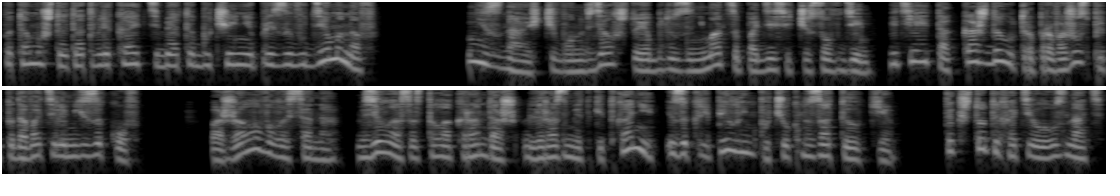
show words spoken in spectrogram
«Потому что это отвлекает тебя от обучения призыву демонов?» Не знаю, с чего он взял, что я буду заниматься по 10 часов в день, ведь я и так каждое утро провожу с преподавателем языков. Пожаловалась она, взяла со стола карандаш для разметки ткани и закрепила им пучок на затылке. «Так что ты хотела узнать?»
